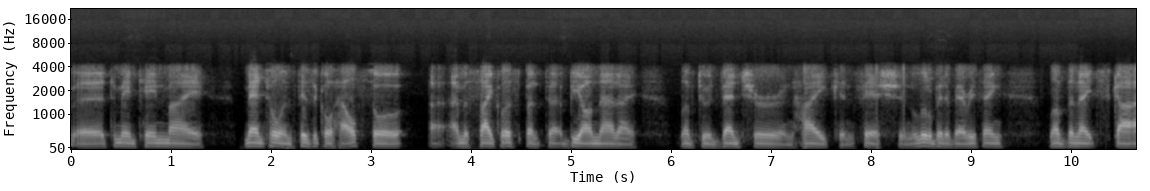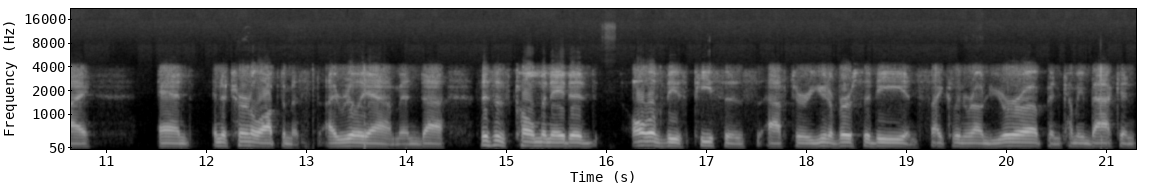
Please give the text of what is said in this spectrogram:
uh, to maintain my mental and physical health. So uh, I'm a cyclist, but uh, beyond that, I love to adventure and hike and fish and a little bit of everything. Love the night sky, and an eternal optimist. I really am, and uh, this has culminated all of these pieces after university and cycling around Europe and coming back and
